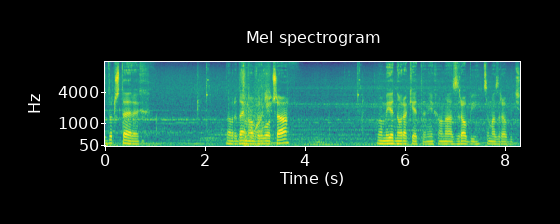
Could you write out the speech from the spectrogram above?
3 do 4. Dobra, dajmy Overwatcha. Mamy jedną rakietę, niech ona zrobi, co ma zrobić.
